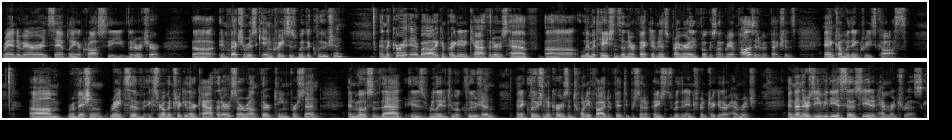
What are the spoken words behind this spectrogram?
random error in sampling across the literature. Uh, infection risk increases with occlusion, and the current antibiotic impregnated catheters have uh, limitations on their effectiveness, primarily focused on gram-positive infections, and come with increased costs. Um, revision rates of external ventricular catheters are around 13%, and most of that is related to occlusion. And occlusion occurs in 25 to 50% of patients with an intraventricular hemorrhage. And then there's EVD associated hemorrhage risk.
